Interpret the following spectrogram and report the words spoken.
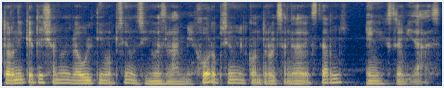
torniquete ya no es la última opción, sino es la mejor opción en el control sangrado externo en extremidades.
